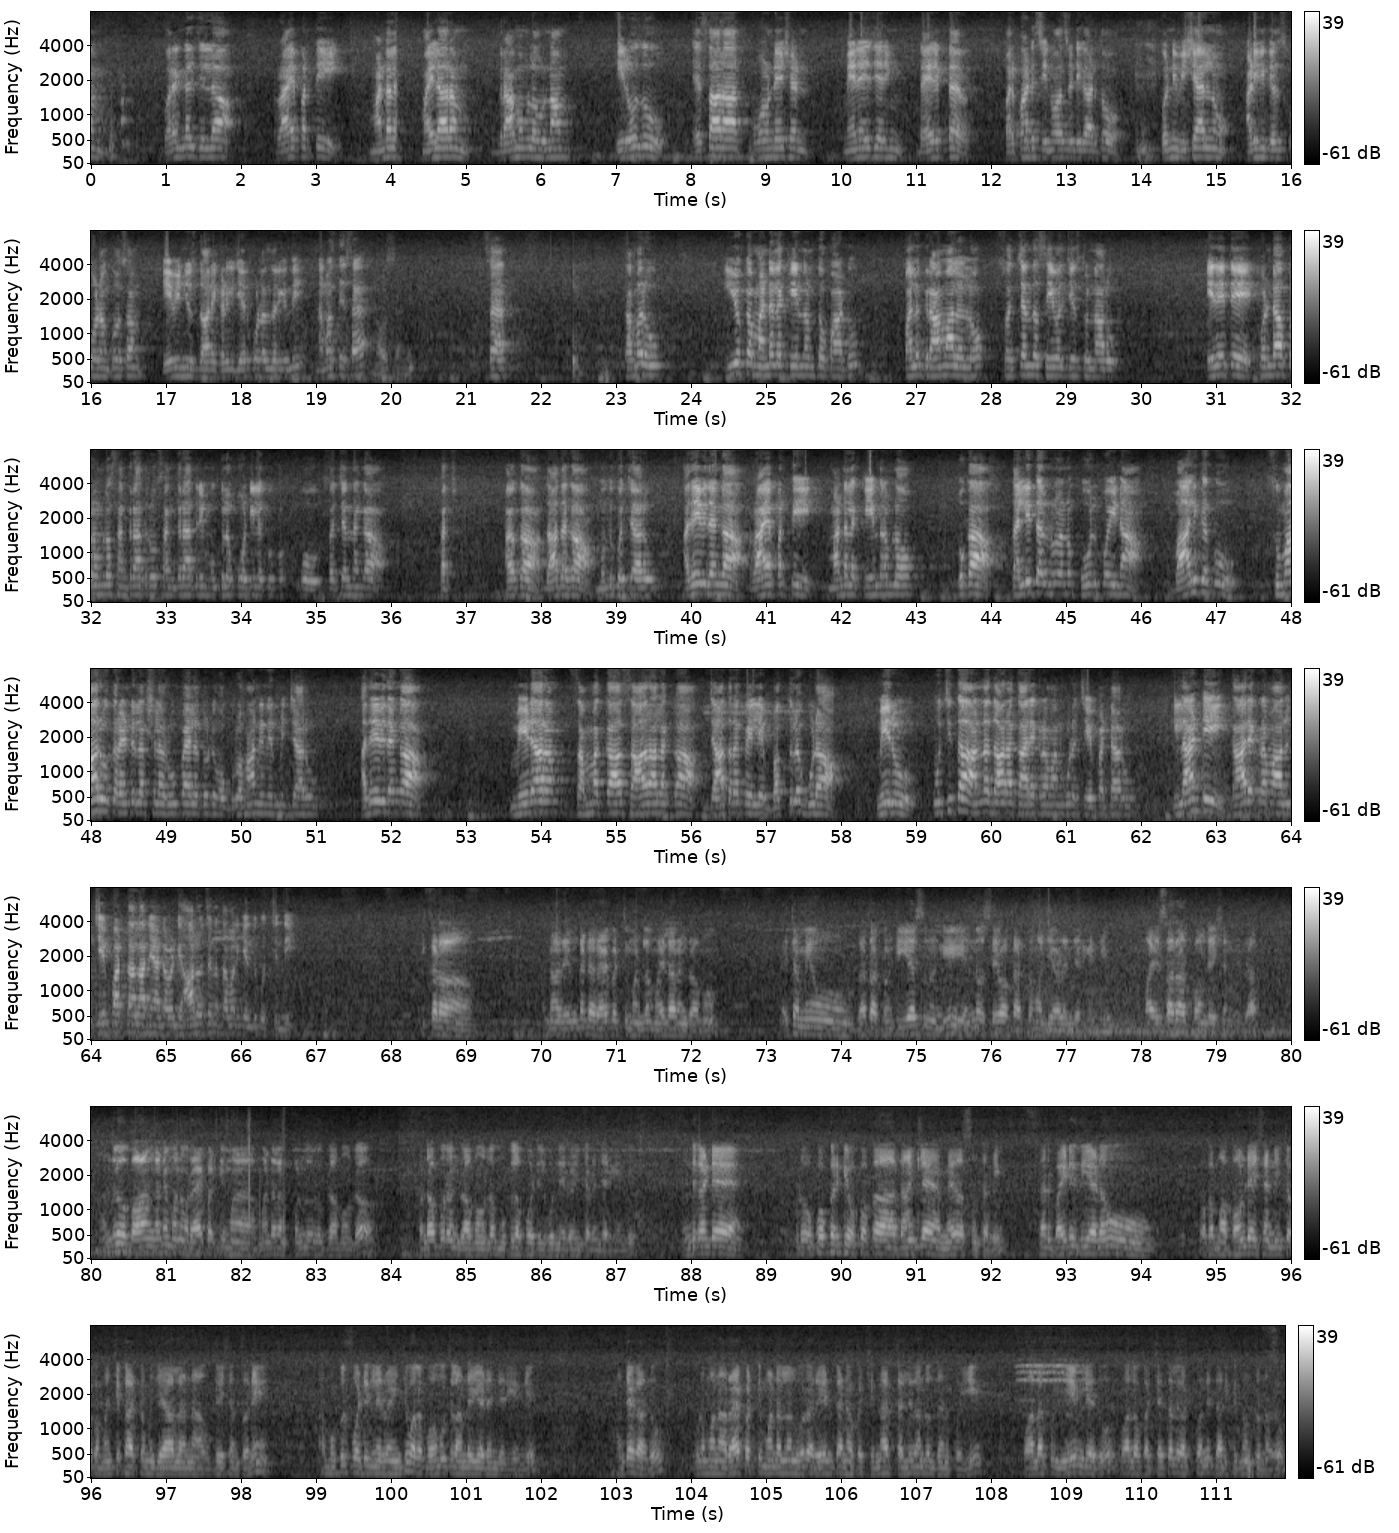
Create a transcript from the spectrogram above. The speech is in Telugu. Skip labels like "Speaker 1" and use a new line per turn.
మనం వరంగల్ జిల్లా రాయపర్తి మండల మైలారం గ్రామంలో ఉన్నాం. ఈరోజు ఎస్ఆర్ఆర్ ఫౌండేషన్ మేనేజరింగ్ డైరెక్టర్ పరిపాటి శ్రీనివాసరెడ్డి గారితో కొన్ని విషయాలను అడిగి తెలుసుకోవడం కోసం ఏవీ న్యూస్ ద్వారా ఇక్కడికి చేరుకోవడం జరిగింది. నమస్తే సార్.
నమస్తే అండి.
సార్ తమరు ఈ యొక్క మండల కేంద్రంతో పాటు పలు గ్రామాలలో స్వచ్ఛంద సేవలు చేస్తున్నారు. ఏదైతే కొండాపురంలో సంక్రాంతిలో సంక్రాంతి ముగ్గుల పోటీలకు స్వచ్ఛందంగా ఖర్చు ఆ యొక్క దాతగా ముందుకొచ్చారు. అదేవిధంగా రాయపర్తి మండల కేంద్రంలో ఒక తల్లిదండ్రులను కోల్పోయిన బాలికకు సుమారు ఒక రెండు లక్షల రూపాయలతోటి ఒక గృహాన్ని నిర్మించారు. అదేవిధంగా మేడారం సమ్మక్క సారాలక్క జాతరకు వెళ్ళే భక్తులకు కూడా మీరు ఉచిత అన్నదాన కార్యక్రమాన్ని కూడా చేపట్టారు. ఇలాంటి కార్యక్రమాలు చేపట్టాలనే అటువంటి ఆలోచన తమరికి ఎందుకు వచ్చింది?
ఇక్కడ నాది ఎందుకంటే రాయపర్తి మండలం మైలారం గ్రామం. అయితే మేము గత ట్వంటీ ఇయర్స్ నుండి ఎన్నో సేవా కార్యక్రమాలు చేయడం జరిగింది. మా ఎస్ఆర్ఆర్ ఫౌండేషన్ మీద. అందులో భాగంగానే మనం రాయపర్తి మా మండలం కొండూరు గ్రామంలో కొండాపురం గ్రామంలో ముగ్గుల పోటీలు కూడా నిర్వహించడం జరిగింది. ఎందుకంటే ఇప్పుడు ఒక్కొక్కరికి ఒక్కొక్క దాంట్లో మేధస్సు ఉంటుంది దాన్ని బయటకు తీయడం ఒక మా ఫౌండేషన్ నుంచి ఒక మంచి కార్యక్రమం చేయాలన్న ఉద్దేశంతోనే ఆ ముగ్గులు పోటీలు నిర్వహించి వాళ్ళ బహుమతులు అందజేయడం జరిగింది. అంతేకాదు ఇప్పుడు మన రాయపర్తి మండలంలో కూడా రేణుక అనే ఒక చిన్న తల్లిదండ్రులు చనిపోయి వాళ్ళకు ఏం లేదు వాళ్ళు ఒక చెత్తలు కట్టుకొని దాని కింద ఉంటున్నారు.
